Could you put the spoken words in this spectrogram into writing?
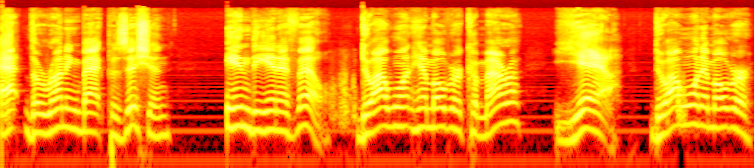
at the running back position in the NFL. Do I want him over Kamara? Yeah. Do I want him over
